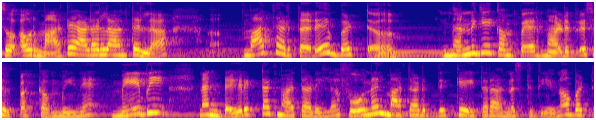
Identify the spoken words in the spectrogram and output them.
ಸೊ ಅವ್ರು ಮಾತೇ ಆಡಲ್ಲ ಅಂತಲ್ಲ ಮಾತಾಡ್ತಾರೆ ಬಟ್ ನನಗೆ ಕಂಪೇರ್ ಮಾಡಿದ್ರೆ ಸ್ವಲ್ಪ ಕಮ್ಮಿನೇ. ಮೇ ಬಿ ನಾನು ಡೈರೆಕ್ಟಾಗಿ ಮಾತಾಡಿಲ್ಲ. ಫೋನಲ್ಲಿ ಮಾತಾಡೋದಕ್ಕೆ ಈ ಥರ ಅನ್ನಿಸ್ತಿದೆಯೇನೋ ಬಟ್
